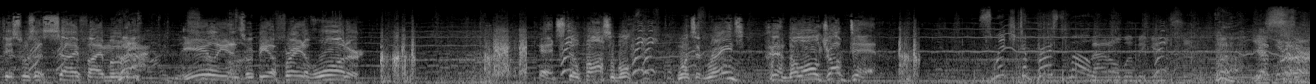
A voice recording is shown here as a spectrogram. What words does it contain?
If this was a sci-fi movie, the aliens would be afraid of water. Yeah, it's still possible. Once it rains, they'll all drop dead. Switch to burst mode. Battle will begin soon. yes, sir.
